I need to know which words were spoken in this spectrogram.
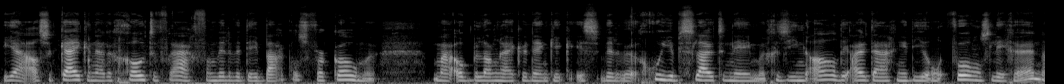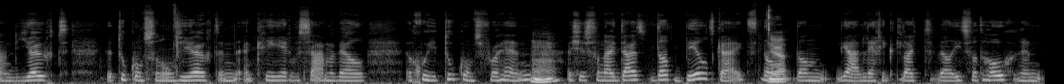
ja, als we kijken naar de grote vraag van willen we debakels voorkomen, maar ook belangrijker denk ik is willen we goede besluiten nemen gezien al die uitdagingen die voor ons liggen, hè, dan de jeugd, de toekomst van onze jeugd en, en creëren we samen wel een goede toekomst voor hen. Mhm. Als je dus vanuit dat, dat beeld kijkt, dan, Ja. dan ja, leg ik het lat wel iets wat hoger en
